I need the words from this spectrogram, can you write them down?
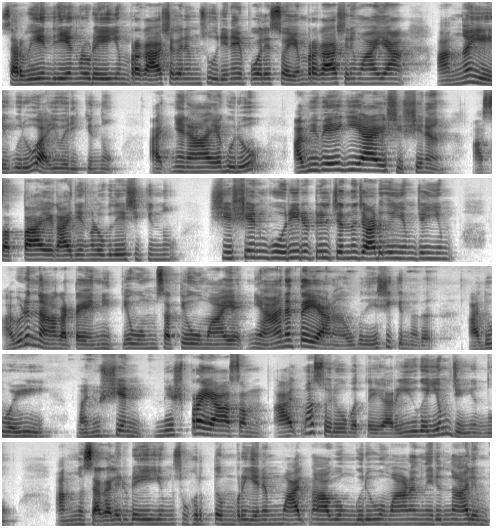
സർവേന്ദ്രിയങ്ങളുടെയും പ്രകാശകനും സൂര്യനെ പോലെ സ്വയം പ്രകാശനുമായ അങ്ങയെ ഗുരുവായി വരിക്കുന്നു. അജ്ഞനായ ഗുരു അവിവേകിയായ ശിഷ്യന് അസത്തായ കാര്യങ്ങൾ ഉപദേശിക്കുന്നു. ശിഷ്യൻ കൂരിരുട്ടിൽ ചെന്ന് ചാടുകയും ചെയ്യും. അവിടുന്നാകട്ടെ നിത്യവും സത്യവുമായ ജ്ഞാനത്തെയാണ് ഉപദേശിക്കുന്നത്. അതുവഴി മനുഷ്യൻ നിഷ്പ്രയാസം ആത്മസ്വരൂപത്തെ അറിയുകയും ചെയ്യുന്നു. അങ്ങ് സകലരുടെയും സുഹൃത്തും പ്രിയനും ആത്മാവും ഗുരുവുമാണെന്നിരുന്നാലും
